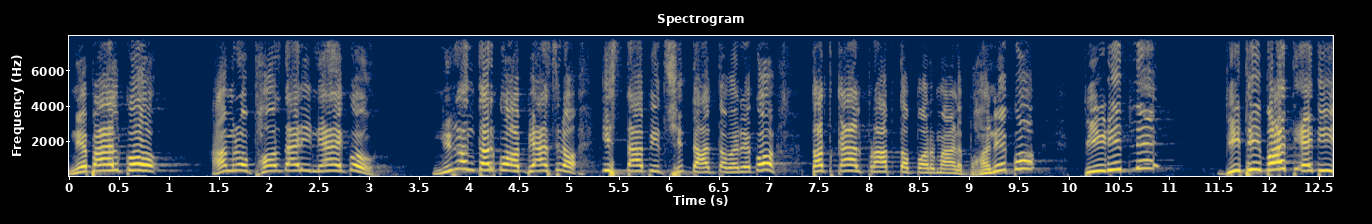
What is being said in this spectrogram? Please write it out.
नेपालको हाम्रो फौजदारी न्यायको निरन्तरको अभ्यास र स्थापित सिद्धान्त भनेको तत्काल प्राप्त प्रमाण भनेको पीडितले विधिवत यदि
